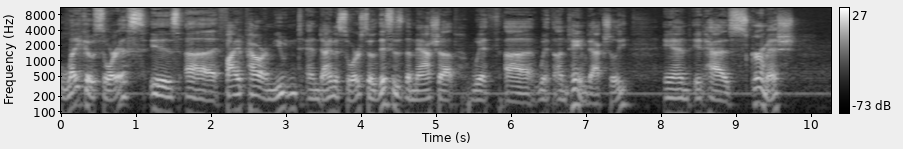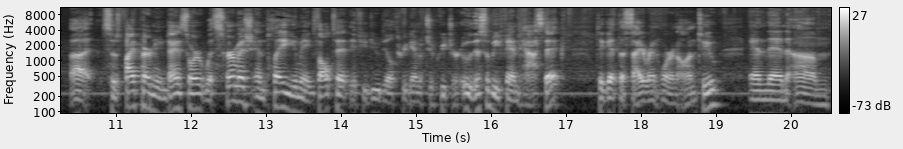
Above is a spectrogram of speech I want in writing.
Lycosaurus is a five power mutant and dinosaur. So this is the mashup with uh, with Untamed actually, and it has skirmish. Uh, so five power mutant dinosaur with skirmish and play. You may exalt it if you do deal three damage to a creature. Ooh, this would be fantastic to get the siren horn onto, and then um,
